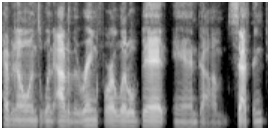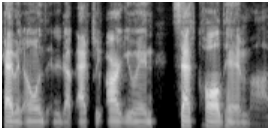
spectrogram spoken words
Kevin Owens went out of the ring for a little bit, and um, Seth and Kevin Owens ended up actually arguing. Seth called him uh,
